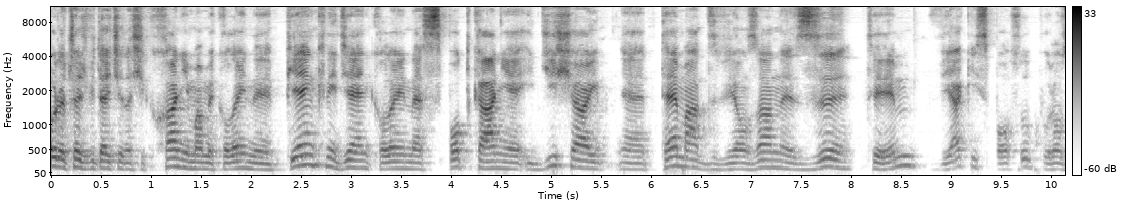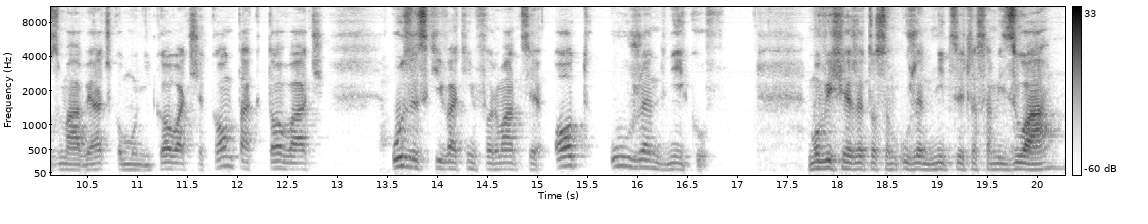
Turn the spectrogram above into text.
Dobry, cześć, witajcie nasi kochani. Mamy kolejny piękny dzień, kolejne spotkanie i dzisiaj e, temat związany z tym, w jaki sposób rozmawiać, komunikować się, kontaktować, uzyskiwać informacje od urzędników. Mówi się, że to są urzędnicy czasami zła,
